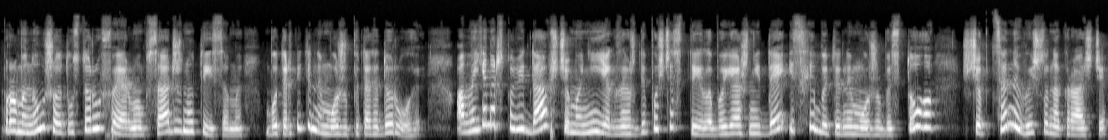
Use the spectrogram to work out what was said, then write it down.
проминувши оту стару ферму, обсаджену тисами, бо терпіти не можу питати дороги. Але я не розповідав, що мені, як завжди, пощастило, бо я ж ніде і схибити не можу без того, щоб це не вийшло на краще.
